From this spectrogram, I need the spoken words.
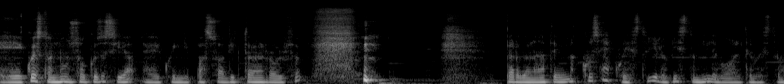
E questo non so cosa sia, e quindi passo a Victor and Rolf. Perdonatemi, ma cos'è questo? Io l'ho visto mille volte questo.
